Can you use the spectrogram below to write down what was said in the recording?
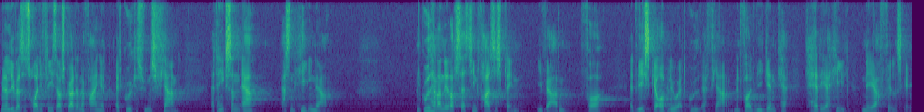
men alligevel så tror jeg, at de fleste af os gør den erfaring, at, at Gud kan synes fjern. At han ikke sådan er, er sådan helt nær. Men Gud han har netop sat sin frelsesplan i verden, for at vi ikke skal opleve, at Gud er fjern, men for at vi igen kan, kan have det her helt nære fællesskab.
